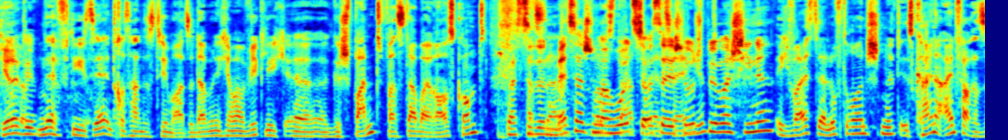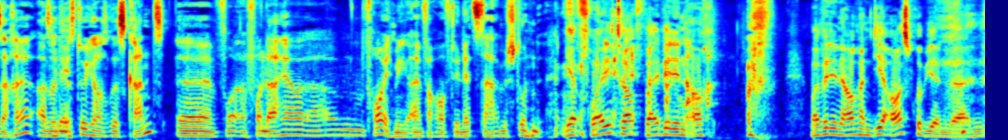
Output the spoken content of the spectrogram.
Gerald, ne, finde ich sehr interessantes Thema. Also da bin ich aber wirklich äh, gespannt, was dabei rauskommt. Hast du so ein da- Messer schon mal holst aus der. Schauspielmaschine? Ich weiß, der Luftröhrenschnitt ist keine einfache Sache. Also der Nee. ist durchaus riskant. Äh, von, von daher ähm, freue ich mich einfach auf die letzte halbe Stunde. Ja, freu dich drauf, weil wir den auch, weil wir den auch an dir ausprobieren werden.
